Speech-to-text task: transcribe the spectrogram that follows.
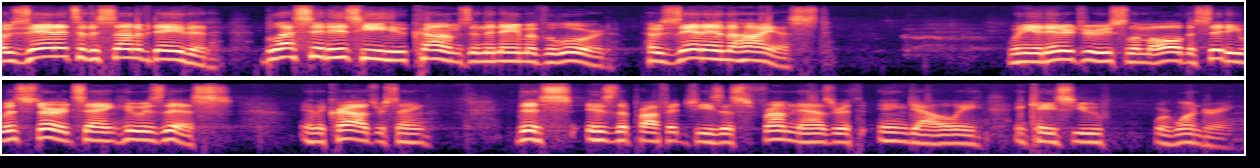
Hosanna to the Son of David. Blessed is he who comes in the name of the Lord. Hosanna in the highest. When he had entered Jerusalem, all the city was stirred, saying, Who is this? And the crowds were saying, This is the prophet Jesus from Nazareth in Galilee, in case you were wondering.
